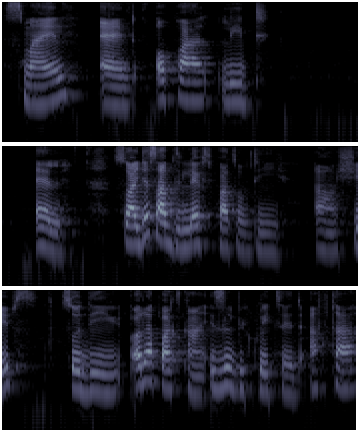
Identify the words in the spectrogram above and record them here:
smile, and upper lid L. So I just have the left part of the uh, shapes. So the other part can easily be created after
